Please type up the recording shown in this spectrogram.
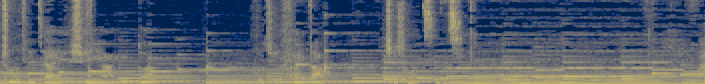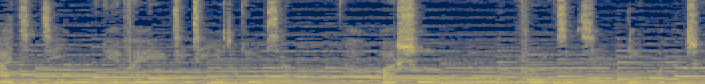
伫立在悬崖一端，不去纷扰，只做自己。爱自己，并非仅仅一种意象，而是赋予自己灵魂的自由。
